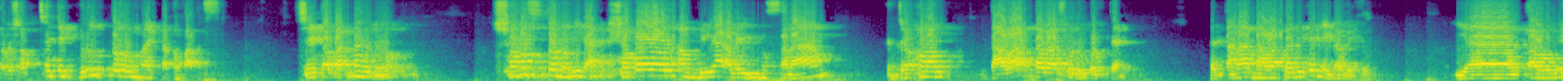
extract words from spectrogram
তবে সবচেয়ে গুরুত্বপূর্ণ একটা তফাত আছে। সেই তফাতটা হলো, সমস্ত নবীরা, সকল আম্বিয়া আলাইহিমুসালাম যখন দাওয়াত দেওয়া শুরু করতেন, তারা দাওয়াতটা দিতেন এইভাবে। ইয়া কাউমি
